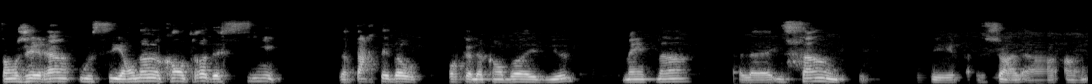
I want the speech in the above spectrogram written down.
Son gérant aussi. On a un contrat de signer de part et d'autre pour que le combat ait lieu. Maintenant, il semble, et je suis en,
